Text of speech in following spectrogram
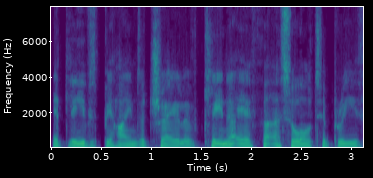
it leaves behind a trail of cleaner air for us all to breathe.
